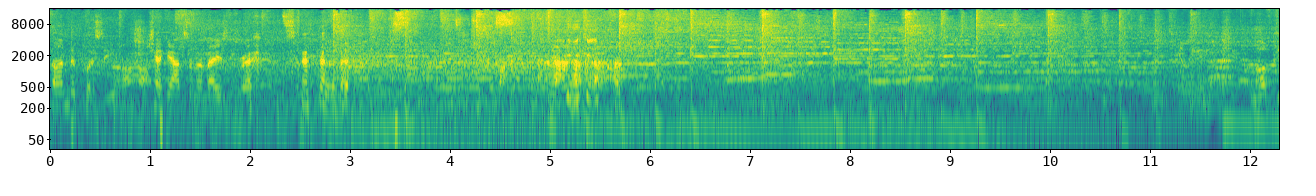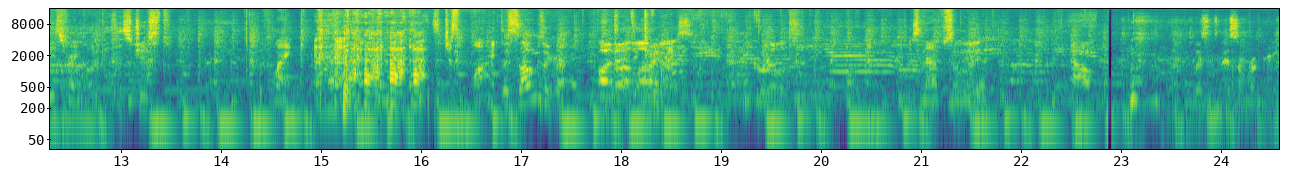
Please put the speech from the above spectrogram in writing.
Thunderpussy. Ah. Check out some amazing records. love this record because it's just blank. it's just white. The songs are great. Oh no, I love Gorillaz. Gorillaz. Just an absolute album. Listen to this on repeat.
